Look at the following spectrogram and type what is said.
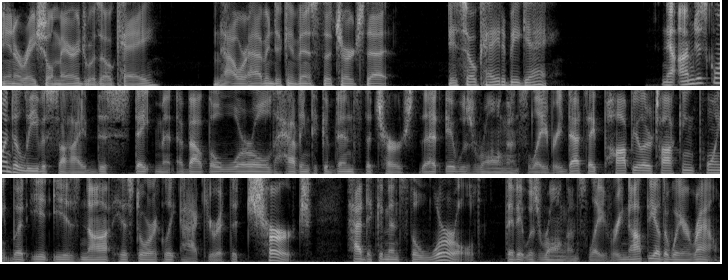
interracial marriage was okay. Now we're having to convince the church that it's okay to be gay. Now, I'm just going to leave aside this statement about the world having to convince the church that it was wrong on slavery. That's a popular talking point, but it is not historically accurate. The church had to convince the world that it was wrong on slavery, not the other way around.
